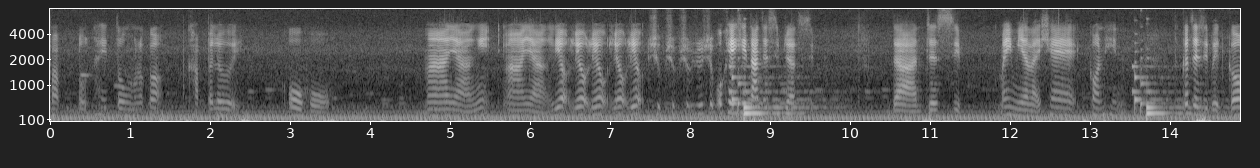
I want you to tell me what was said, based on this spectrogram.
ปรับรถให้ตรงแล้วก็ขับไปเลย โอ้โห มาอย่างนี้ มาอย่างเลี้ยวเลี้ยวเลี้ยวเลี้ยวเลี้ยวชุบชุบชุบชุบชุบโอเคโอเคด่านเจ็ดสิบด่านเจ็ดสิบด่านเจ็ดสิบไม่มีอะไรแค่ก้อนหิน ก็เจ็ดสิบเอ็ดก็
